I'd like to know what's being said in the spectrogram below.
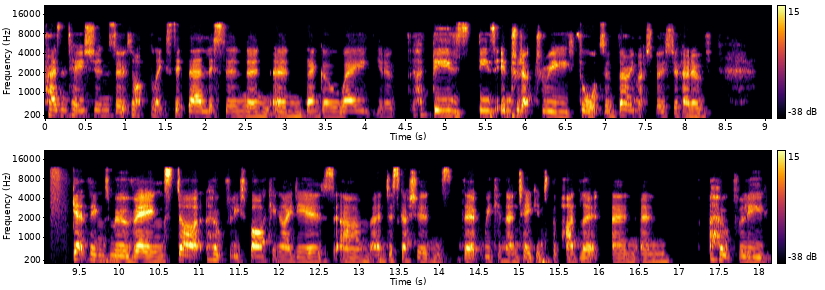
presentation so it's not like sit there listen and and then go away you know these these introductory thoughts are very much supposed to kind of get things moving start hopefully sparking ideas um, and discussions that we can then take into the padlet and and hopefully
